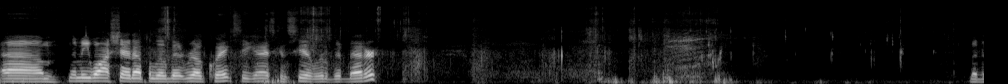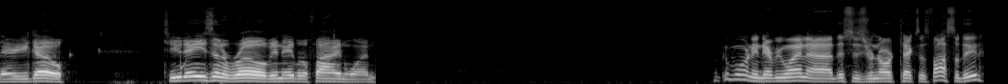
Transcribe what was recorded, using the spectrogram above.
Um, let me wash that up a little bit real quick so you guys can see it a little bit better. But there you go. Two days in a row, being able to find one. Well, good morning, everyone. Uh, this is your North Texas Fossil Dude.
